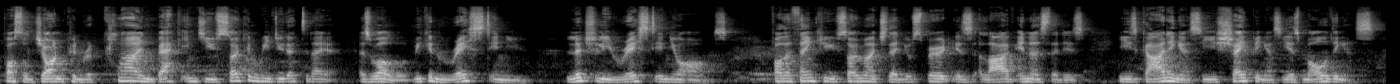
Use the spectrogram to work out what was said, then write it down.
Apostle John could recline back into you, so can we do that today as well, Lord. We can rest in you, literally rest in your arms. Father, thank you so much that your Spirit is alive in us, that is, He's guiding us, he's shaping us, He is molding us.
